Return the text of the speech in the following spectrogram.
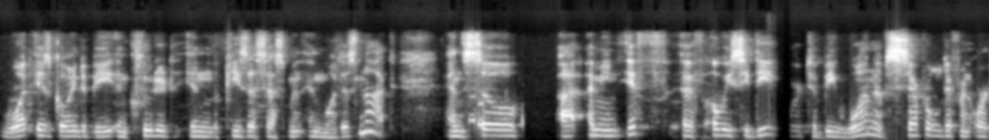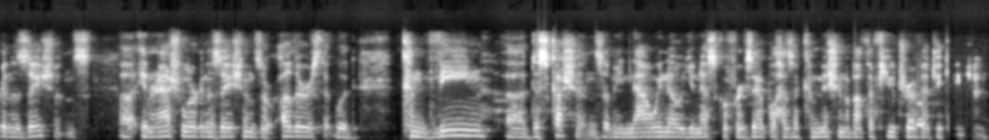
what is going to be included in the PISA assessment and what is not. And so, uh, I mean, if if OECD were to be one of several different organizations uh, international organizations or others that would convene uh, discussions. I mean, now we know UNESCO, for example, has a commission about the future of education,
